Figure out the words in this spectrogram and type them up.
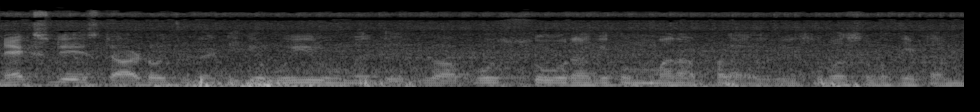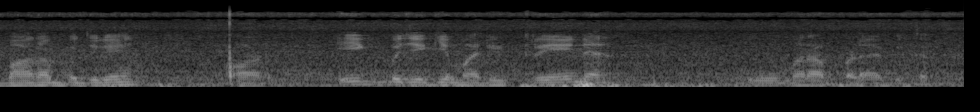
नेक्स्ट डे स्टार्ट हो चुका है ठीक है? वही रूम है देख लो आप वो सो रहा देखो मरा पड़ा है सुबह सुबह के टाइम बारह बज रहे हैं और एक बजे की हमारी ट्रेन है वो मरा पड़ा है अभी तक।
